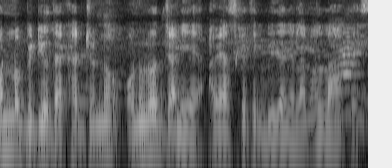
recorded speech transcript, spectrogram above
অন্য ভিডিও দেখার জন্য অনুরোধ জানিয়ে আমি আজকে থেকে বিদায় নিলাম। আল্লাহ হাফেজ।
